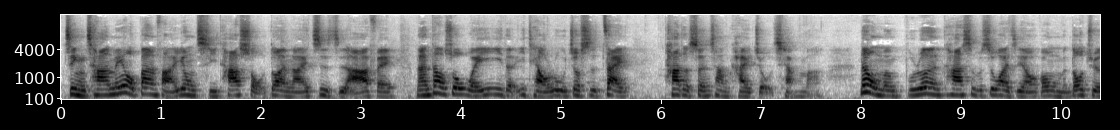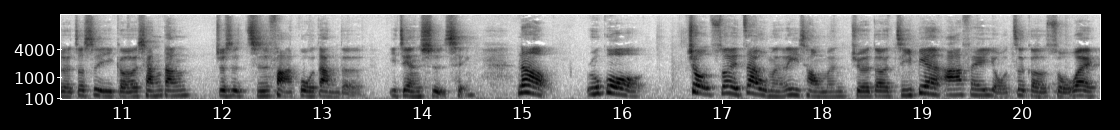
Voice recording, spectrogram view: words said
警察没有办法用其他手段来制止阿飞。难道说唯一的一条路就是在他的身上开九枪吗？那我们不论他是不是外籍劳工，我们都觉得这是一个相当就是执法过当的一件事情。那如果就所以在我们的立场，我们觉得，即便阿飞有这个所谓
